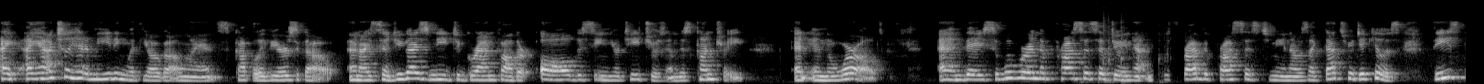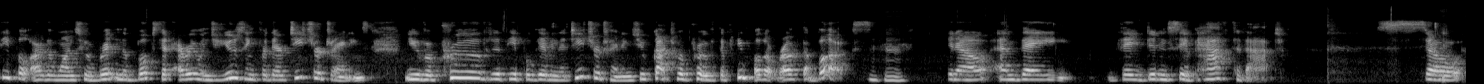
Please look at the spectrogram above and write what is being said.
I, I, actually had a meeting with Yoga Alliance a couple of years ago, and I said, You guys need to grandfather all the senior teachers in this country and in the world. And they said, Well, we're in the process of doing that. And described the process to me, and I was like, That's ridiculous. These people are the ones who have written the books that everyone's using for their teacher trainings. You've approved the people giving the teacher trainings, you've got to approve the people that wrote the books. Mm-hmm. You know, and they they didn't see a path to that. So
